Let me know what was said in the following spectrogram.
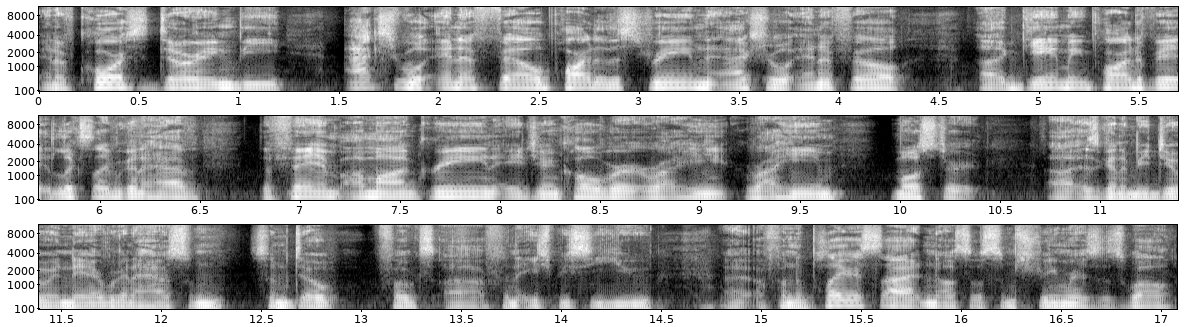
And of course, during the actual NFL part of the stream, the actual NFL uh, gaming part of it, it looks like we're going to have the fam Ahman Green, Adrian Colbert, Raheem, Raheem Mostert uh, is going to be doing there. We're going to have some some dope folks uh, from the HBCU uh, from the player side and also some streamers as well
